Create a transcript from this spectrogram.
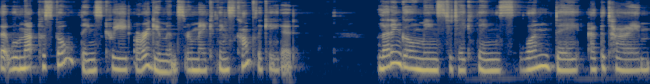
that will not postpone things, create arguments, or make things complicated. Letting go means to take things one day at the time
